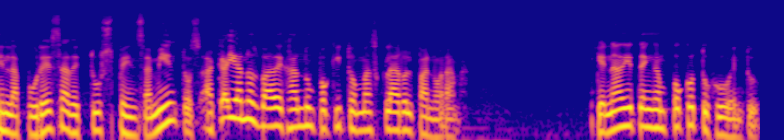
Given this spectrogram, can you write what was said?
en la pureza de tus pensamientos. Acá ya nos va dejando un poquito más claro el panorama. Que nadie tenga un poco tu juventud.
